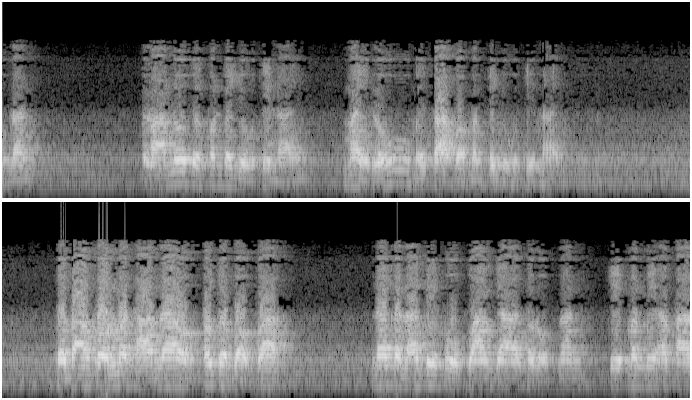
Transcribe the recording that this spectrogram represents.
บนั้น ความรู้สึกคนไปอยู่ที่ไหน ไม่รู้ไม่ทราบว่ามันไปอยู่ที่ไหน แต่บางคนมาถามแล้วเขาจะบอกว่า ในขณะที่ถูกวางยาสลบนั้นจิตมันมีอาการ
